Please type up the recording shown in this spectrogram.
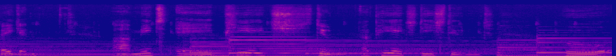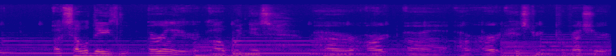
Bacon, meets a PhD student, a PhD student, who several days earlier witnessed her art, her art history professor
